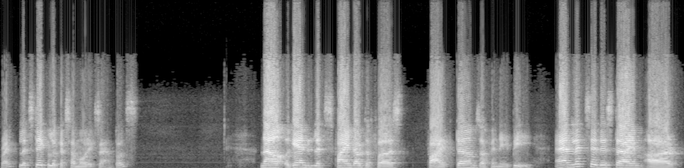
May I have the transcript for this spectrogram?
right? Let's take a look at some more examples. Now again let's find out the first five terms of an AP and let's say this time our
